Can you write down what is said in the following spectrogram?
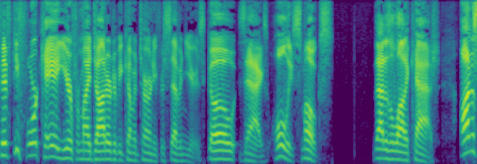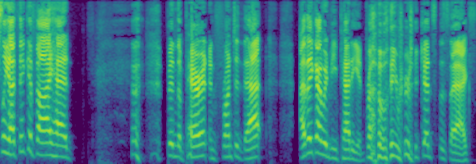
54K a year for my daughter to become attorney for seven years. Go, Zags. Holy smokes. That is a lot of cash. Honestly, I think if I had been the parent and fronted that, I think I would be petty and probably root against the Zags.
